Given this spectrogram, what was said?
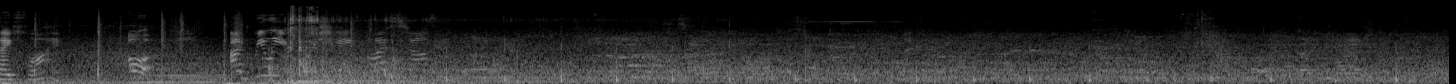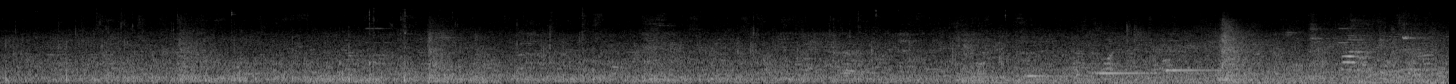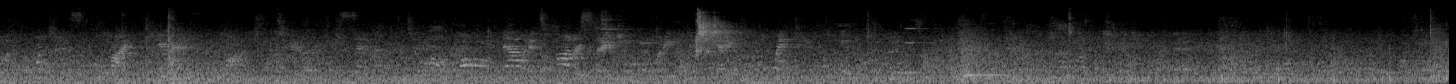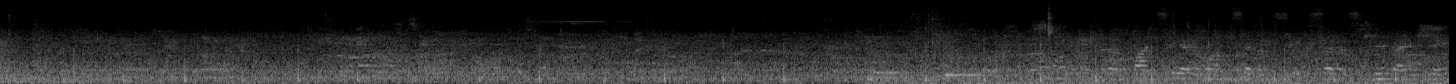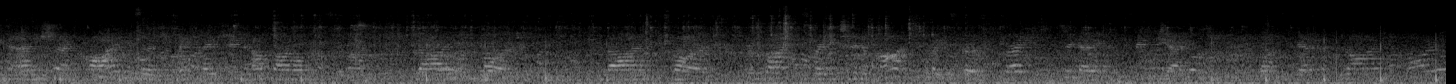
Safe flight. Oh, I'd really appreciate five stars. Flight CA176 service to Beijing and Shanghai is expectation our final customer. Nine low. Nine low. The flight is ready to depart. Please go straight to gate 58. Once again, nine low.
